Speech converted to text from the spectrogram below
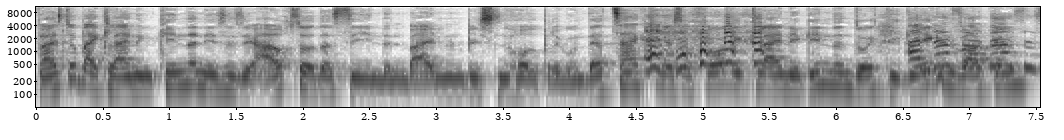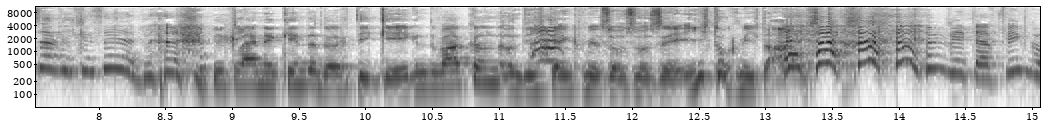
weißt du, bei kleinen Kindern ist es ja auch so, dass sie in den Beinen ein bisschen holprig. Und er zeigt mir so vor, wie kleine Kinder durch die ah, Gegend das, war wackeln das, das habe ich gesehen. wie kleine Kinder durch die Gegend wackeln und ich denke mir so, so sehe ich doch nicht aus. Der Pingu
